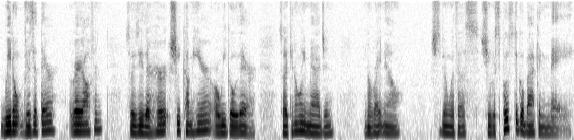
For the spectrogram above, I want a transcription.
we don't visit there very often. So it's either her she come here or we go there. So I can only imagine, you know, right now she's been with us. She was supposed to go back in May,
